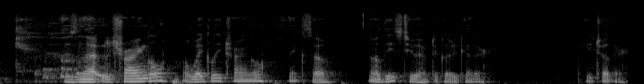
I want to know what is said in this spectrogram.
Isn't that a triangle? A wiggly triangle? I think so. No, these two have to go together with each other.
